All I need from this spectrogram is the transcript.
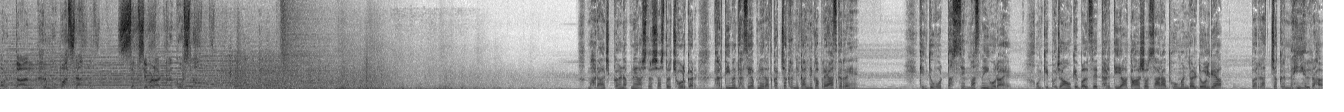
और दान धर्म उपासना सबसे बड़ा ढकोसला। महाराज कर्ण अपने अस्त्र शस्त्र छोड़कर धरती में धसे अपने रथ का चक्र निकालने का प्रयास कर रहे हैं। किंतु वो टस से मस नहीं हो रहा है। उनकी भुजाओं के बल से धरती, आकाश और सारा भूमंडल डोल गया, पर रथ चक्र नहीं हिल रहा।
